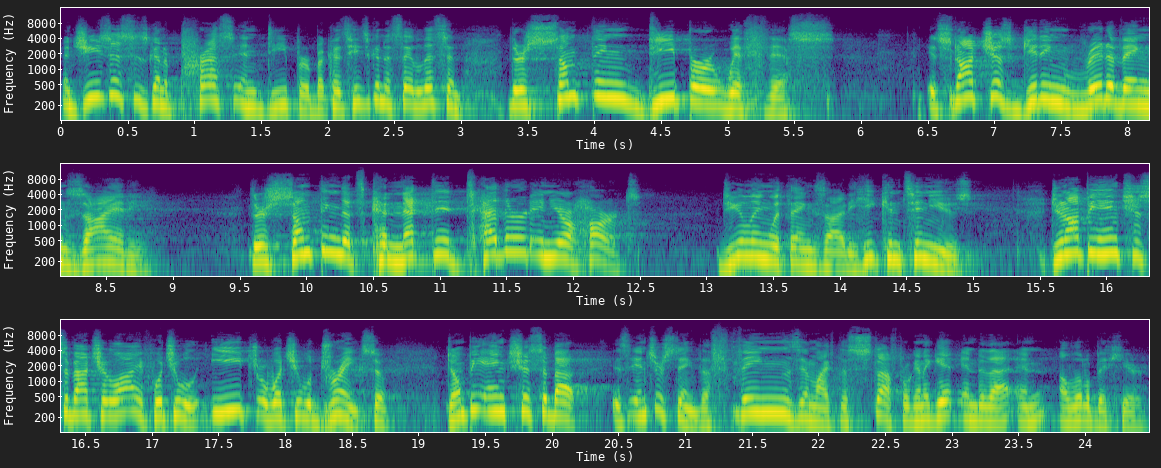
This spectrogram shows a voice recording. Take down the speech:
And Jesus is going to press in deeper because he's going to say, listen, there's something deeper with this. It's not just getting rid of anxiety, there's something that's connected, tethered in your heart, dealing with anxiety. He continues, do not be anxious about your life, what you will eat or what you will drink. So don't be anxious about, it's interesting, the things in life, the stuff. We're going to get into that in a little bit here.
